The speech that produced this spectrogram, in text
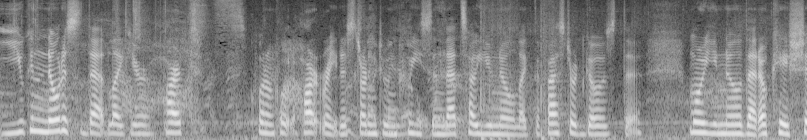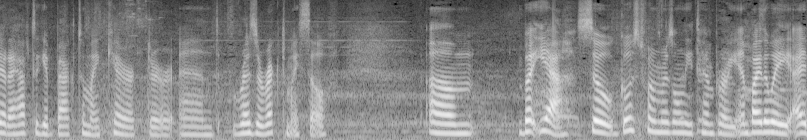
you can notice that like your heart quote unquote heart rate is starting to increase and that's how you know like the faster it goes the more you know that okay shit I have to get back to my character and resurrect myself. Um, but yeah, so ghost form is only temporary. And by the way, I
